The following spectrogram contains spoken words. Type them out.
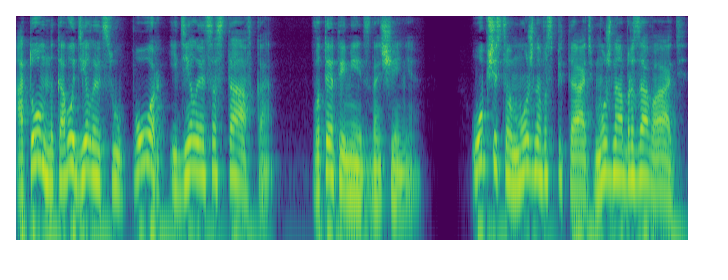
о том, на кого делается упор и делается ставка. Вот это имеет значение. Общество можно воспитать, можно образовать.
